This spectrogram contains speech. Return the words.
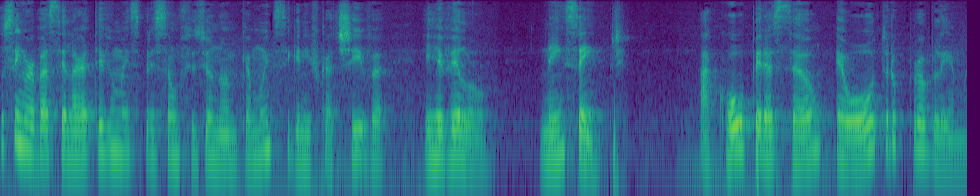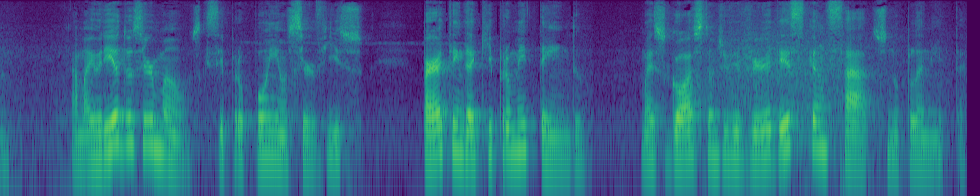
O Sr. Bacelar teve uma expressão fisionômica muito significativa e revelou: nem sempre. A cooperação é outro problema. A maioria dos irmãos que se propõem ao serviço partem daqui prometendo, mas gostam de viver descansados no planeta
